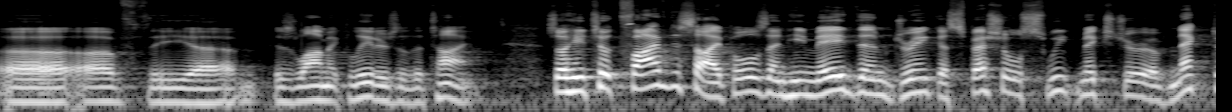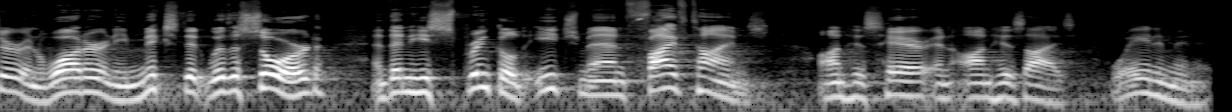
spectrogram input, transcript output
uh, of the uh, Islamic leaders of the time. So he took five disciples and he made them drink a special sweet mixture of nectar and water and he mixed it with a sword and then he sprinkled each man five times on his hair and on his eyes. Wait a minute,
